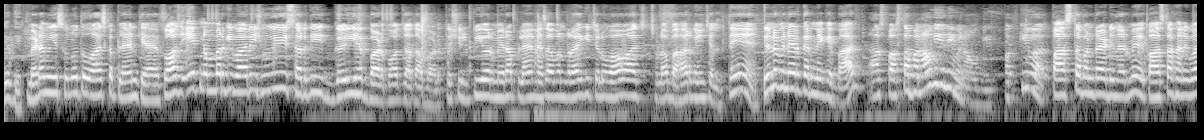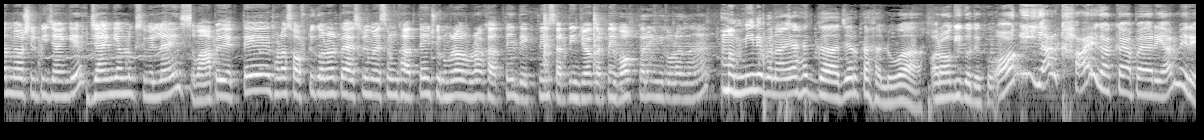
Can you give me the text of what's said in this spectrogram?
ये देख मैडम, ये सुनो तो आज का प्लान क्या है? तो आज एक नंबर की बारिश हुई, सर्दी गई है बढ़, बहुत ज़्यादा बढ़। तो शिल्पी और मेरा प्लान ऐसा बन रहा है कि चलो आओ, आज थोड़ा बाहर कहीं चलते हैं। डिनर विनर करने के बाद, आज पास्ता बनाओगी कि नहीं बनाओगी? पक्की बात। पास्ता बन रहा है डिनर में। पास्ता खाने के बाद मैं और शिल्पी जाएँगे। जाएँगे हम लोग सिविल लाइन्स वहाँ पे देखते हैं, थोड़ा सॉफ्टी कॉर्नर पे आइसक्रीम आइसक्रीम खाते हैं, चुरमुरा उमरा खाते हैं, देखते हैं, सर्दी इंजॉय करते हैं वॉक करेंगे थोड़ा सा मम्मी ने बनाया है गाजर का हलवा। और ऑगी को देखो। ऑगी यार खाएगा क्या पैर यार मेरे।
